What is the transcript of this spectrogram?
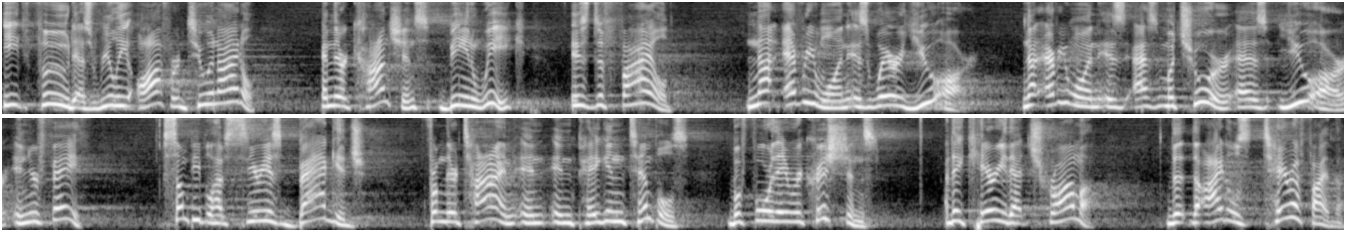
eat food as really offered to an idol, and their conscience, being weak, is defiled. Not everyone is where you are, Not everyone is as mature as you are in your faith. Some people have serious baggage from their time in, in pagan temples before they were Christians. They carry that trauma. The, the idols terrify them,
